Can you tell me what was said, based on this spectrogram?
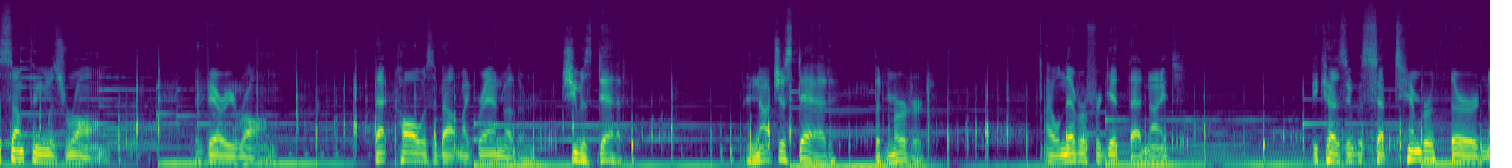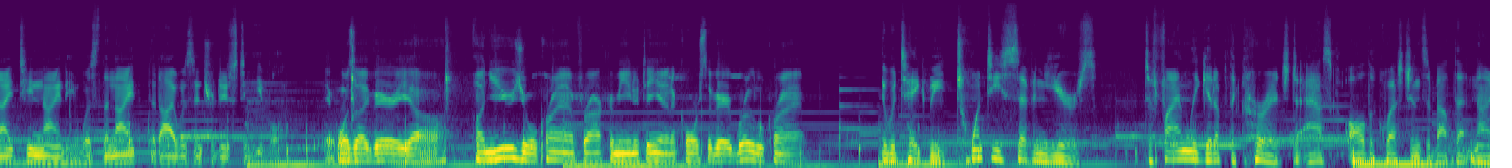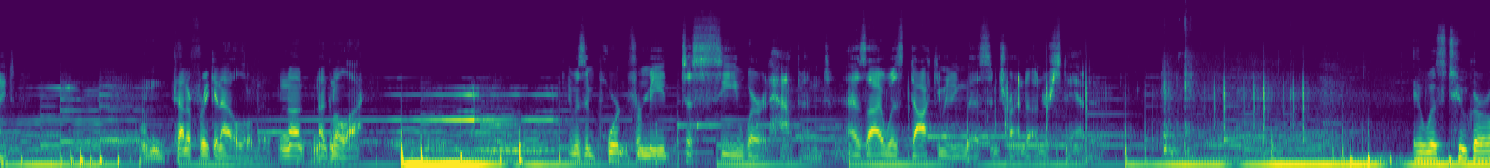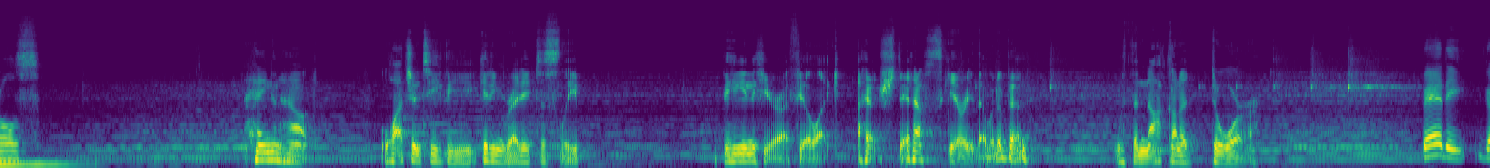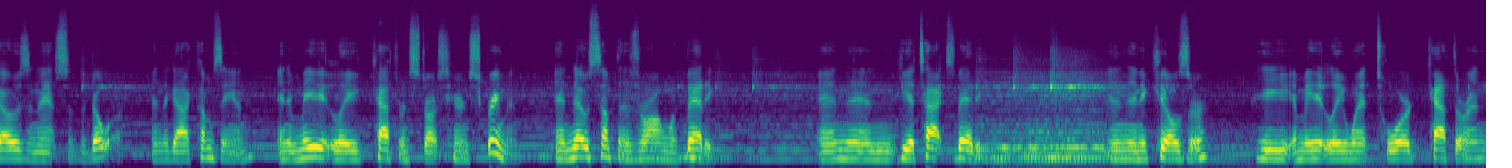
Something was wrong. Very wrong. That call was about my grandmother. She was dead. And not just dead, but murdered. I will never forget that night. Because it was September 3rd, 1990, was the night that I was introduced to evil. It was a very uh, unusual crime for our community and, of course, a very brutal crime. It would take me 27 years to finally get up the courage to ask all the questions about that night. I'm kind of freaking out a little bit. I'm not, not gonna lie. It was important for me to see where it happened as I was documenting this and trying to understand it. It was two girls hanging out, watching TV, getting ready to sleep. Being here, I feel like I understand how scary that would have been. With the knock on a door. Betty goes and answers the door, and the guy comes in, and immediately Catherine starts hearing screaming and knows something is wrong with Betty. And then he attacks Betty, and then he kills her. He immediately went toward Catherine,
